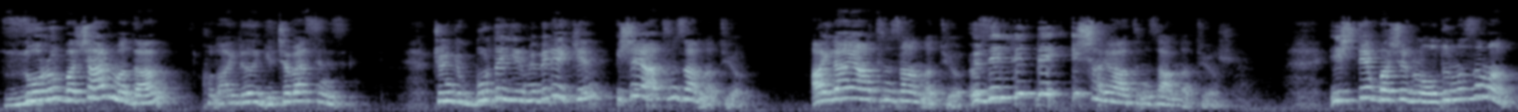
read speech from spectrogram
Zoru başarmadan kolaylığı geçemezsiniz. Çünkü burada 21 Ekim iş hayatınızı anlatıyor. Aile hayatınızı anlatıyor. Özellikle iş hayatınızı anlatıyor. İşte başarılı olduğunuz zaman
